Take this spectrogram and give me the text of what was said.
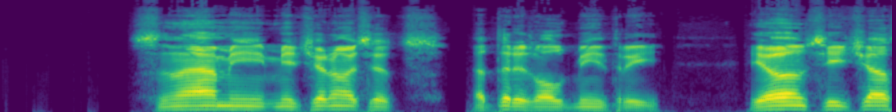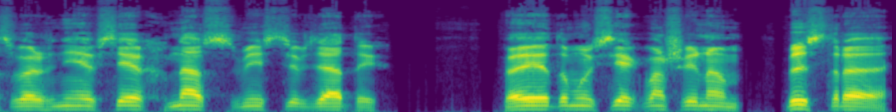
— С нами меченосец, — отрезал Дмитрий, — и он сейчас важнее всех нас вместе взятых. Поэтому все к машинам, быстро!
